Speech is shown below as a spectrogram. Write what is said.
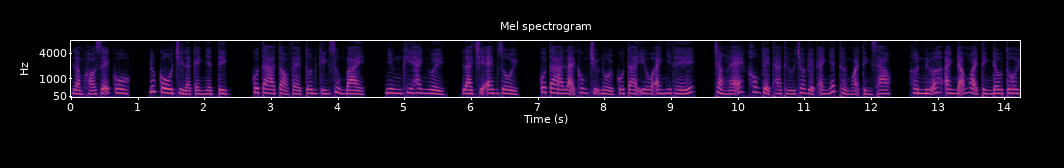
làm khó dễ cô. Lúc cô chỉ là cành nhật tịch, cô ta tỏ vẻ tôn kính sùng bài nhưng khi hai người là chị em rồi, cô ta lại không chịu nổi cô ta yêu anh như thế. Chẳng lẽ không thể tha thứ cho việc anh nhất thời ngoại tình sao? Hơn nữa, anh đã ngoại tình đâu tôi?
